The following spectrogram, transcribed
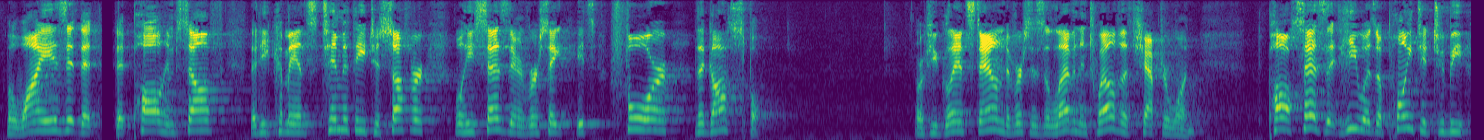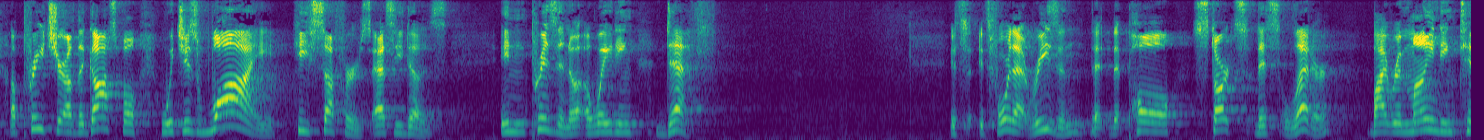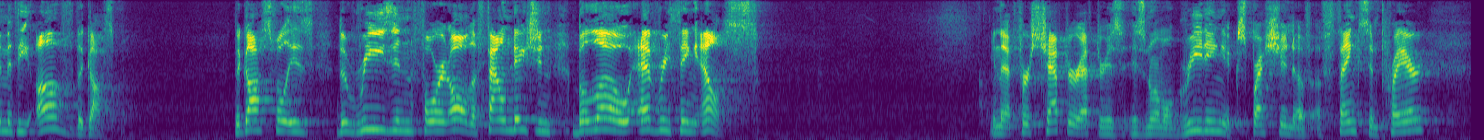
Well, why is it that, that Paul himself, that he commands Timothy to suffer? Well, he says there in verse 8, it's for the gospel. Or if you glance down to verses 11 and 12 of chapter 1, Paul says that he was appointed to be a preacher of the gospel, which is why he suffers as he does in prison, awaiting death. It's, it's for that reason that, that Paul starts this letter by reminding Timothy of the gospel. The gospel is the reason for it all, the foundation below everything else in that first chapter, after his, his normal greeting, expression of, of thanks and prayer,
